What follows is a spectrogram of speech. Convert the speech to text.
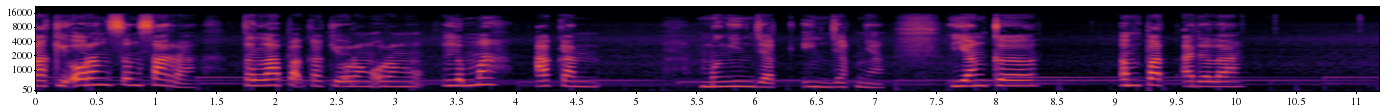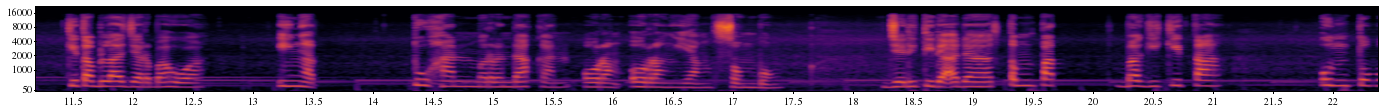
Kaki orang sengsara, telapak kaki orang-orang lemah akan menginjak-injaknya. Yang keempat adalah kita belajar bahwa ingat Tuhan merendahkan orang-orang yang sombong. Jadi tidak ada tempat bagi kita untuk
